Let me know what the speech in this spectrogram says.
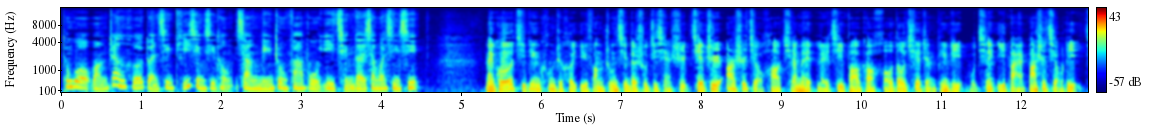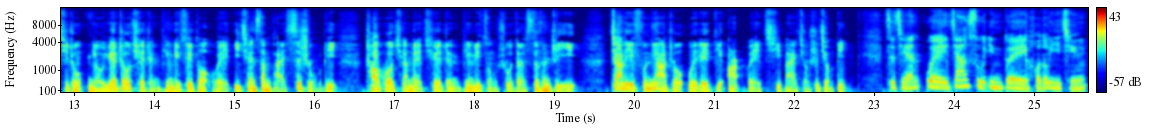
通过网站和短信提醒系统向民众发布疫情的相关信息。美国疾病控制和预防中心的数据显示，截至二十九号，全美累计报告猴痘确诊病例五千一百八十九例，其中纽约州确诊病例最多为一千三百四十五例，超过全美确诊病例总数的四分之一。加利福尼亚州位列第二，为七百九十九例。此前，为加速应对猴痘疫情，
